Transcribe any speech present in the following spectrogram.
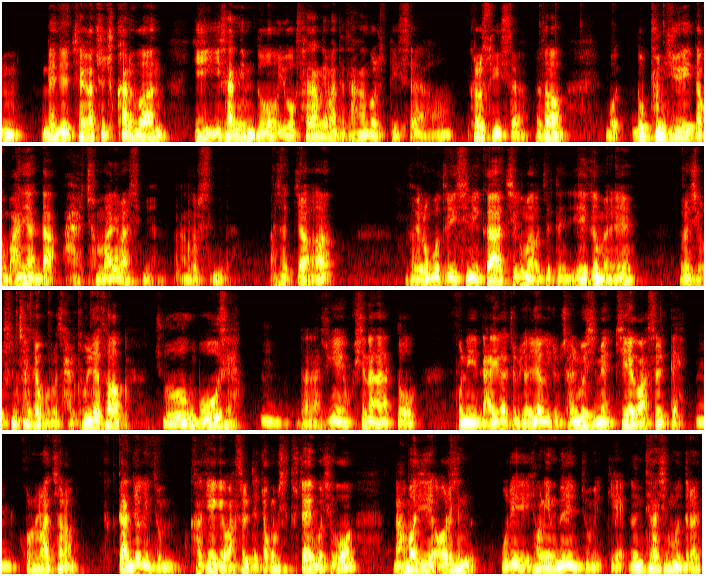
음. 근데 이제 제가 추측하는 건 이 이사님도 요 사장님한테 당한 걸 수도 있어요. 그럴 수 있어요. 그래서 뭐 높은 지위에 있다고 많이 한다? 아, 천만의 말씀이요. 안 그렇습니다. 아셨죠? 그래서 이런 것들이 있으니까 지금은 어쨌든 예금을 이런 식으로 순차적으로 잘 돌려서 쭉 모으세요. 음. 나- 나중에 혹시나 또 본인이 나이가 좀 연령이 좀 젊으시면 기회가 왔을 때 음. 코로나처럼 극단적인 좀 가격이 왔을 때 조금씩 투자해 보시고 나머지 어르신 우리 형님 누님 좀 이렇게 은퇴하신 분들은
